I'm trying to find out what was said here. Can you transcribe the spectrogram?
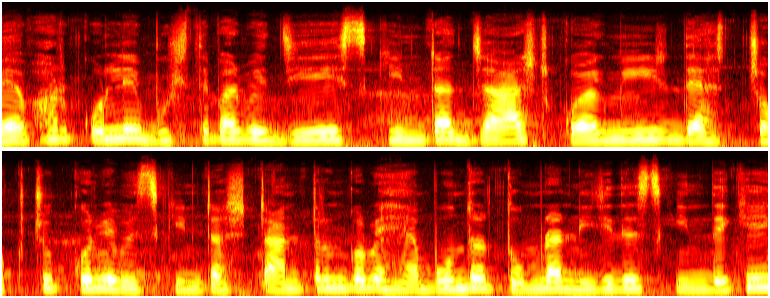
ব্যবহার করলে বুঝতে পারবে যে স্কিনটা জাস্ট কয়েক মিনিট চকচক করবে এবং স্কিনটা টান টান করবে। হ্যাঁ বন্ধুরা, তোমরা নিজেদের স্কিন দেখেই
